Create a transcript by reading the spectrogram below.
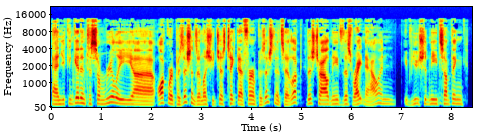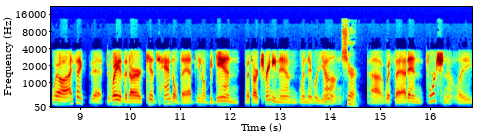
and you can get into some really uh, awkward positions unless you just take that firm position and say, look, this child needs this right now, and if you should need something. Well, I think that the way that our kids handled that, you know, began with our training them when they were young. Sure. Uh, with that, and fortunately,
